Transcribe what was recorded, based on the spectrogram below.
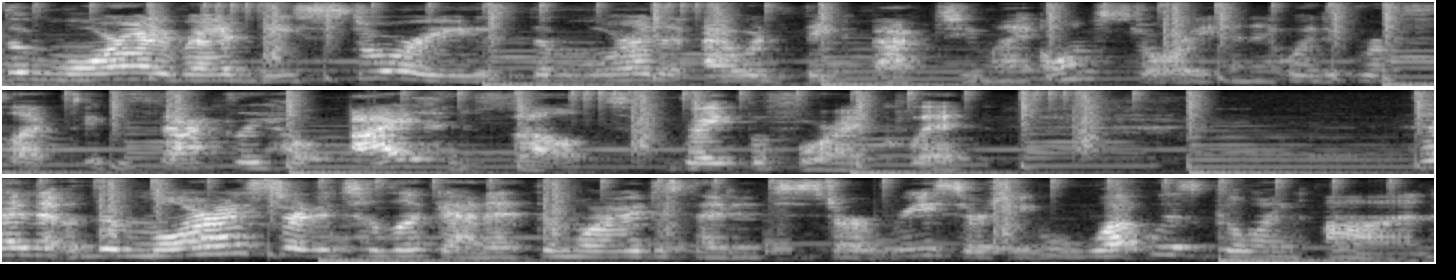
the more I read these stories, the more that I would think back to my own story and it would reflect exactly how I had felt right before I quit. And the more I started to look at it, the more I decided to start researching what was going on.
